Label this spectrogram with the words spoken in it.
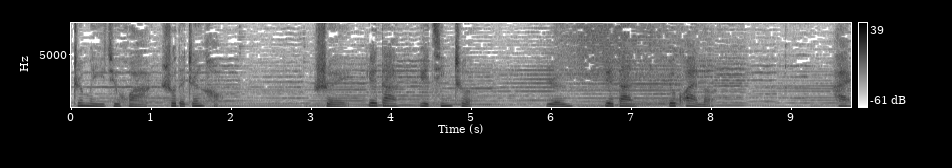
这么一句话说的真好：水越淡越清澈，人越淡越快乐。嗨，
